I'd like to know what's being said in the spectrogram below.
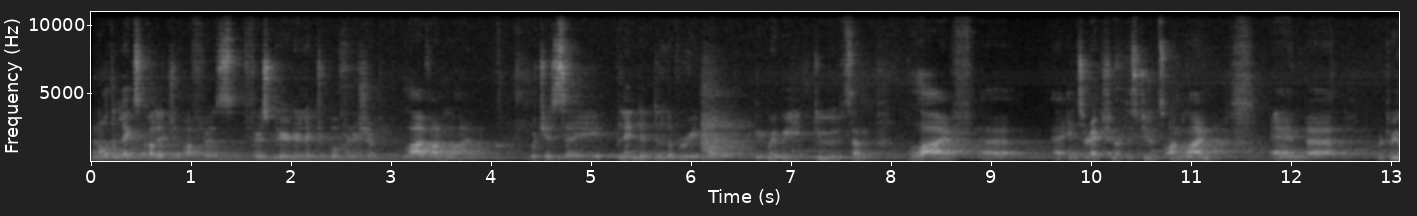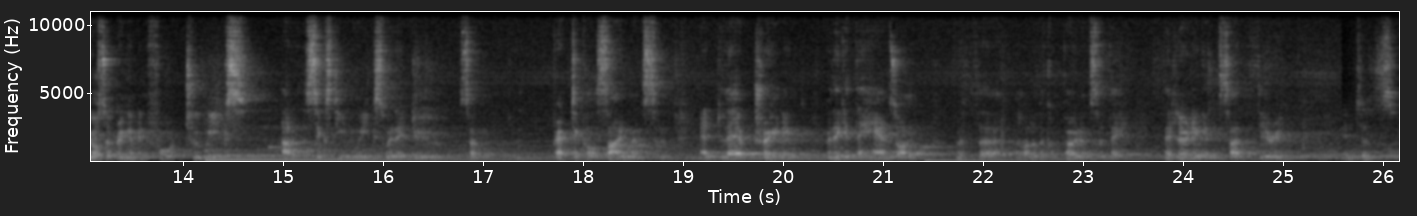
Northern Lakes College offers first period electrical apprenticeship live online, which is a blended delivery model where we do some live uh, uh interaction with the students online and uh, but we also bring them in for two weeks out of the 16 weeks where they do some practical assignments and, and lab training where they get their hands on with uh, a lot of the components that they, they're learning inside the theory. Enters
